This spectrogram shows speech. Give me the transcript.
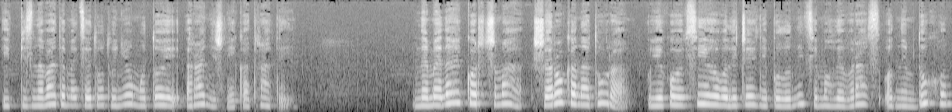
І впізнаватиметься тут у ньому той ранішній катратий. Не минай корчма, широка натура, у якого всі його величезні полуниці могли враз одним духом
